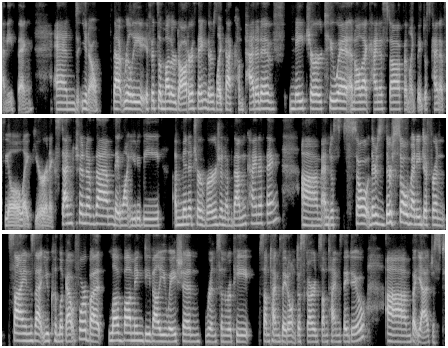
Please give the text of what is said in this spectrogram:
anything. And, you know, that really if it's a mother daughter thing there's like that competitive nature to it and all that kind of stuff. And like they just kind of feel like you're an extension of them. They want you to be a miniature version of them kind of thing. Um, and just so there's there's so many different signs that you could look out for but love bombing devaluation rinse and repeat. Sometimes they don't discard sometimes they do. Um, but yeah just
